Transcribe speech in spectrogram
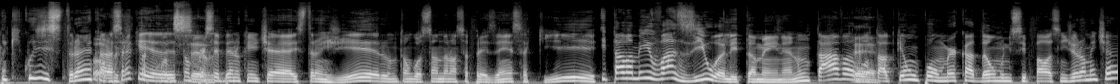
mas que coisa estranha, cara. o que Será que que tá eles estão percebendo que a gente é estrangeiro, não estão gostando da nossa presença aqui? E tava meio vazio ali também, né? Não tava É. lotado, porque um, pô, um mercadão municipal, assim, geralmente é,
